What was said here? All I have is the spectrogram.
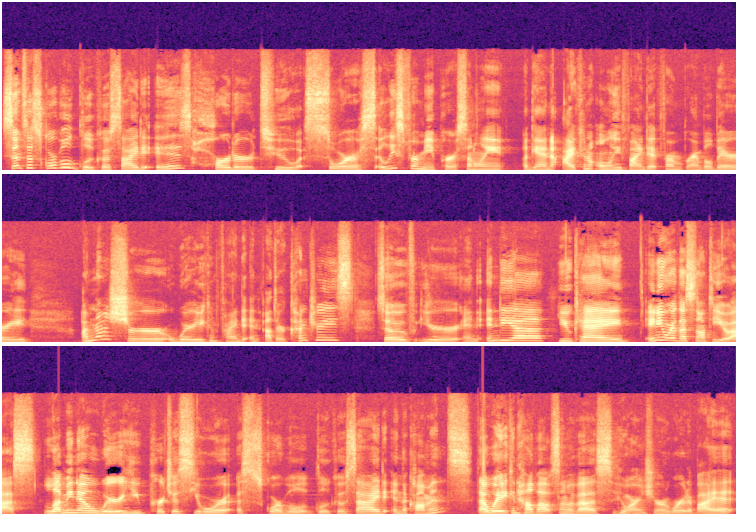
Since ascorbyl glucoside is harder to source, at least for me personally, again, I can only find it from Brambleberry I'm not sure where you can find it in other countries. So if you're in India, UK, anywhere that's not the US, let me know where you purchase your ascorbyl glucoside in the comments. That way it can help out some of us who aren't sure where to buy it.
